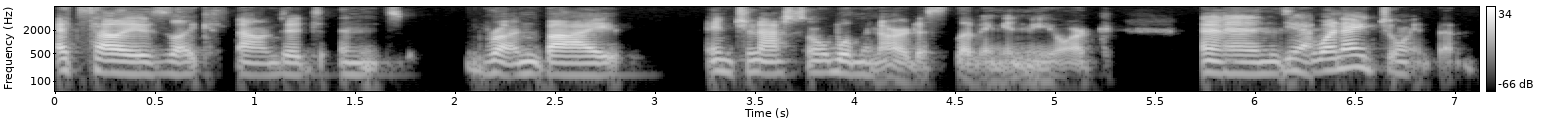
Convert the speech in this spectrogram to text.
Et Alia is like founded and run by international women artists living in New York. And Yeah. when I joined them,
